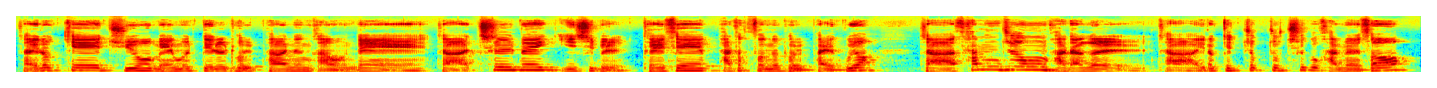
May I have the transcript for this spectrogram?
자, 이렇게 주요 매물대를 돌파하는 가운데, 자, 720일 대세 바닥선을 돌파했고요. 자, 3중 바닥을, 자, 이렇게 쭉쭉 치고 가면서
